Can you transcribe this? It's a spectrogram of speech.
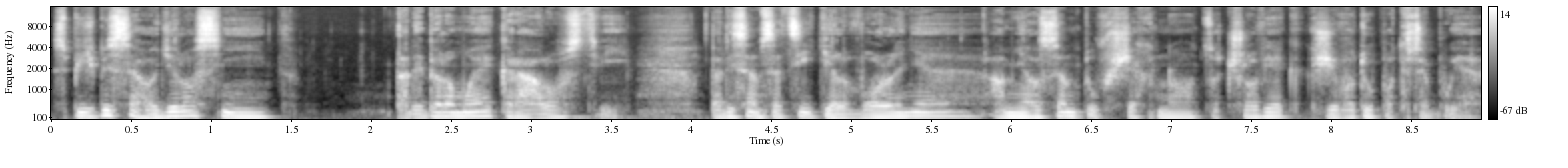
Spíš by se hodilo snít, Tady bylo moje království. Tady jsem se cítil volně a měl jsem tu všechno, co člověk k životu potřebuje.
